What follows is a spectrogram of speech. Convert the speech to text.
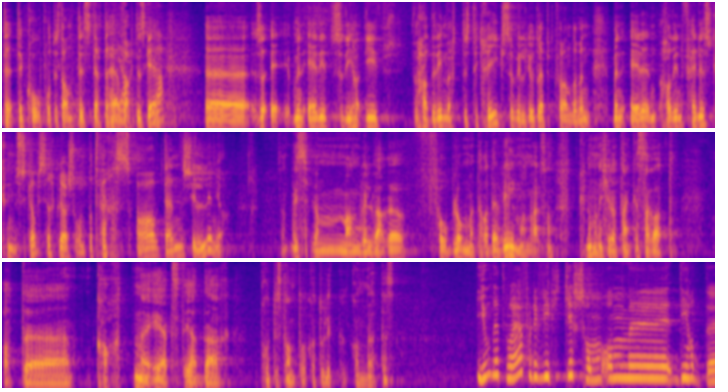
til, til hvor protestantisk dette her Ja, faktisk er. ja. Eh, så, men er de, så de, de, hadde de møttes til krig, så ville de jo drept hverandre. Men, men er det, har de en felles kunnskapssirkulasjon på tvers av den skillelinja? Hvis man vil være forblommet her, og det vil man vel, sant? kunne man ikke da tenke seg at, at uh, kartene er et sted der protestanter og katolikker kan møtes? Jo, det tror jeg, for det virker som om eh, de hadde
